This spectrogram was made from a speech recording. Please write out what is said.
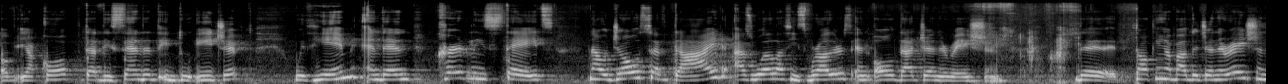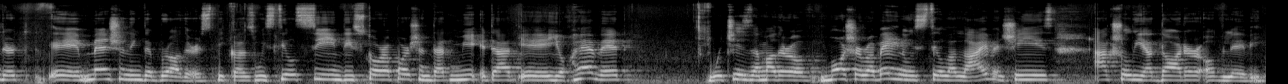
of Jacob that descended into Egypt with him, and then currently states, now Joseph died, as well as his brothers and all that generation the talking about the generation, they're uh, mentioning the brothers because we still see in this Torah portion that that uh, Yocheved, which is the mother of Moshe Rabbeinu, is still alive, and she is actually a daughter of Levi.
